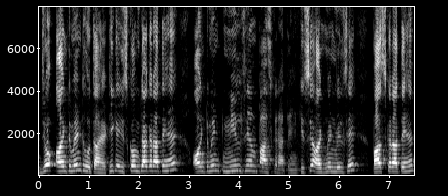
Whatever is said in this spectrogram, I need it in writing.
जो ऑइंटमेंट होता है, ठीक है, इसको हम क्या कराते हैं? ऑइंटमेंट मिल से हम पास कराते हैं। किससे? ऑइंटमेंट मिल से पास कराते हैं।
